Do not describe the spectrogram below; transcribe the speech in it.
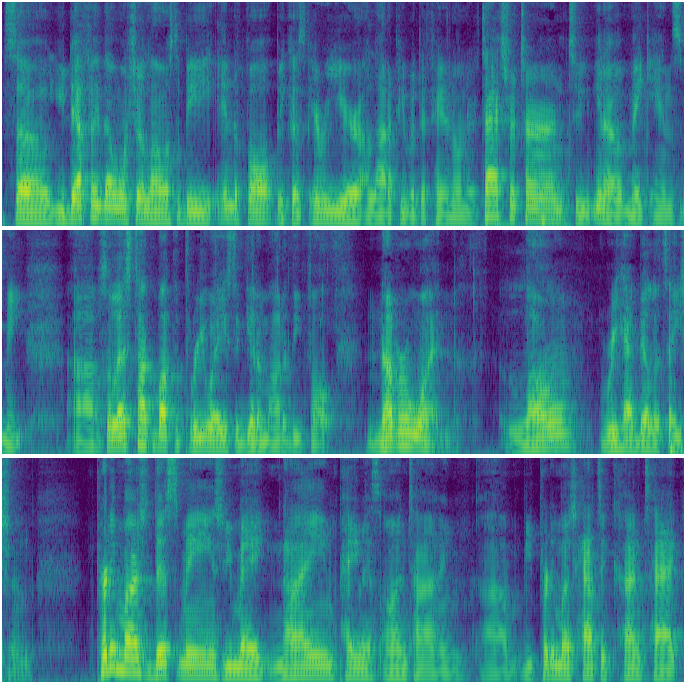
So you definitely don't want your loans to be in default because every year a lot of people depend on their tax return to you know make ends meet. Um, so let's talk about the three ways to get them out of default. Number one, loan rehabilitation pretty much this means you make nine payments on time. Um, you pretty much have to contact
